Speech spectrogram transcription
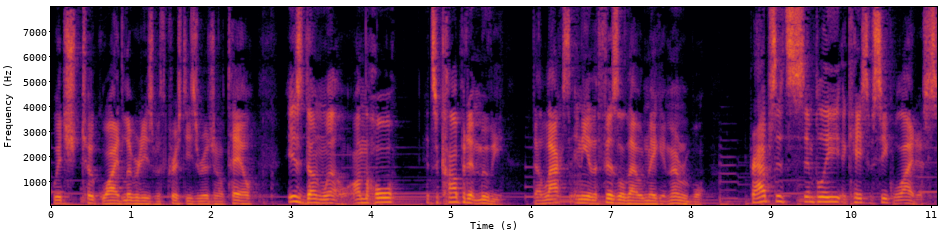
which took wide liberties with Christie's original tale, is done well. On the whole, it's a competent movie that lacks any of the fizzle that would make it memorable. Perhaps it's simply a case of sequelitis,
